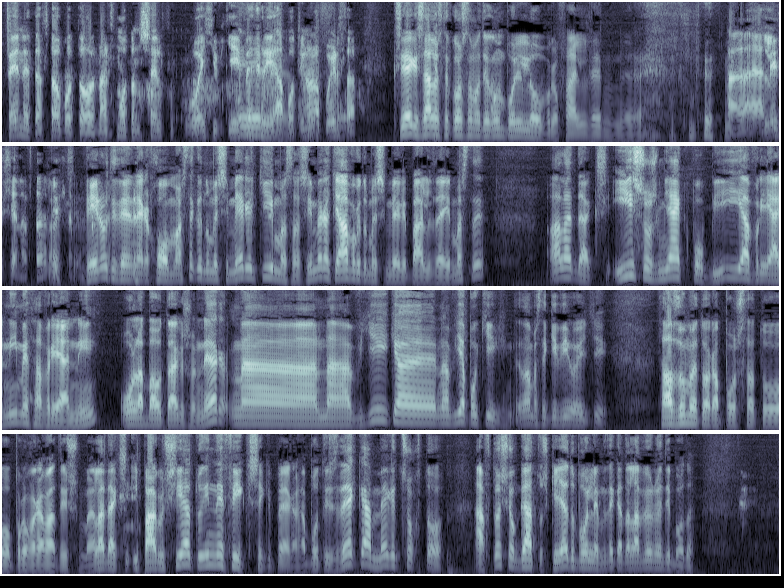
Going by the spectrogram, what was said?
Φαίνεται αυτό από τον αριθμό των selfie που έχει βγει Ε, μέχρι ναι. από την ώρα που ήρθα. Ξέρεις άλλωστε Κώστα μου ότι εγώ είμαι πολύ low profile. Δεν, ε, Α, αλήθεια είναι αυτά. Αλήθεια. δεν είναι ότι δεν ερχόμαστε και το μεσημέρι εκεί ήμασταν σήμερα και αύριο το μεσημέρι πάλι θα είμαστε. Αλλά εντάξει, ίσως μια εκπομπή ή αυριανή ή μεθαυριανή, όλα about Aris on Air, να, να, βγει και, να βγει από εκεί. Να είμαστε και οι δύο εκεί. Θα δούμε τώρα πώς θα το προγραμματίσουμε. Αλλά εντάξει, η παρουσία του είναι fix εκεί πέρα. Από τις 10 μέχρι τις 8. Αυτός και ο Γκάτος, κελιά του πολέμου, δεν καταλαβαίνουν τίποτα.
